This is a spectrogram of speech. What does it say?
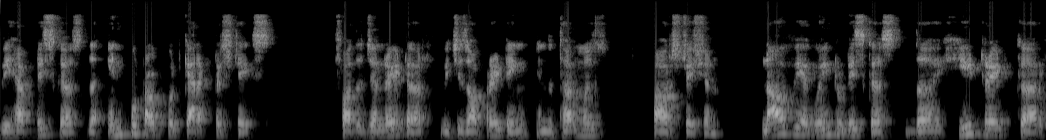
we have discussed the input output characteristics for the generator which is operating in the thermal power station. Now we are going to discuss the heat rate curve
